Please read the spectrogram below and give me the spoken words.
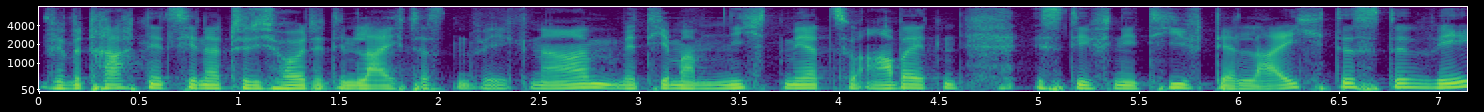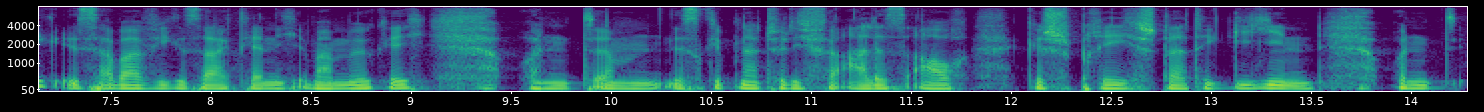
wir betrachten jetzt hier natürlich heute den leichtesten Weg. Na? Mit jemandem nicht mehr zu arbeiten ist definitiv der leichteste Weg, ist aber wie gesagt ja nicht immer möglich. Und ähm, es gibt natürlich für alles auch Gesprächsstrategien. Und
